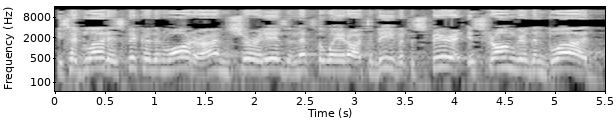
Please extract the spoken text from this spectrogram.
You say blood is thicker than water. I'm sure it is, and that's the way it ought to be. But the Spirit is stronger than blood.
